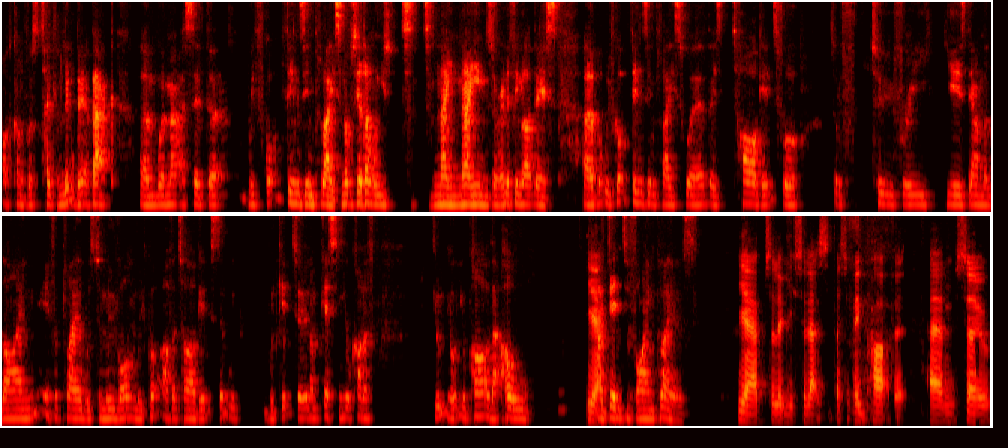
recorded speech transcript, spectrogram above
I kind of was taken a little bit aback um, when Matt has said that we've got things in place, and obviously I don't want you to, to name names or anything like this, uh, but we've got things in place where there's targets for sort of two, three years down the line, if a player was to move on, we've got other targets that we would get to. And I'm guessing you're kind of you're, you're, you're part of that whole yeah. identifying players. Yeah, absolutely. So that's that's a big part of it. Um, so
